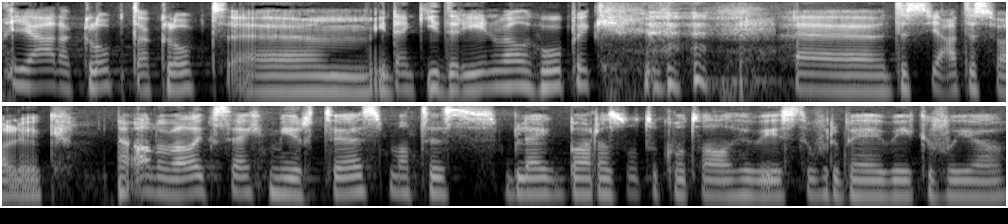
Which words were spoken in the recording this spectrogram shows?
Ja, dat klopt. Dat klopt. Um, ik denk iedereen wel, hoop ik. dus ja, het is wel leuk. Ja, alhoewel ik zeg meer thuis, maar het is blijkbaar een zottekot al geweest de voorbije weken voor jou.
